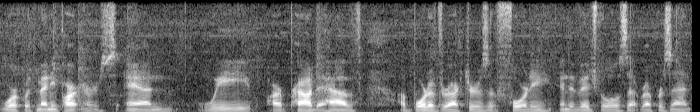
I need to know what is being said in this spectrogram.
work with many partners, and we are proud to have a board of directors of 40 individuals that represent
